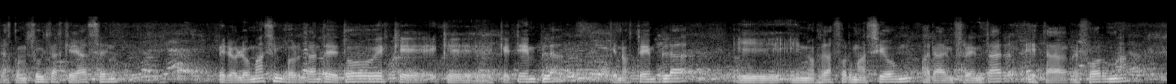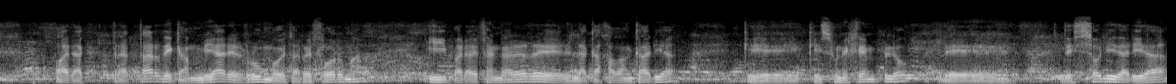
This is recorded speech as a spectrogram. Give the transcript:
las consultas que hacen, pero lo más importante de todo es que, que templa, que nos templa y, nos da formación para enfrentar esta reforma, para tratar de cambiar el rumbo de esta reforma y para defender eh, la caja bancaria, que, es un ejemplo de, solidaridad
